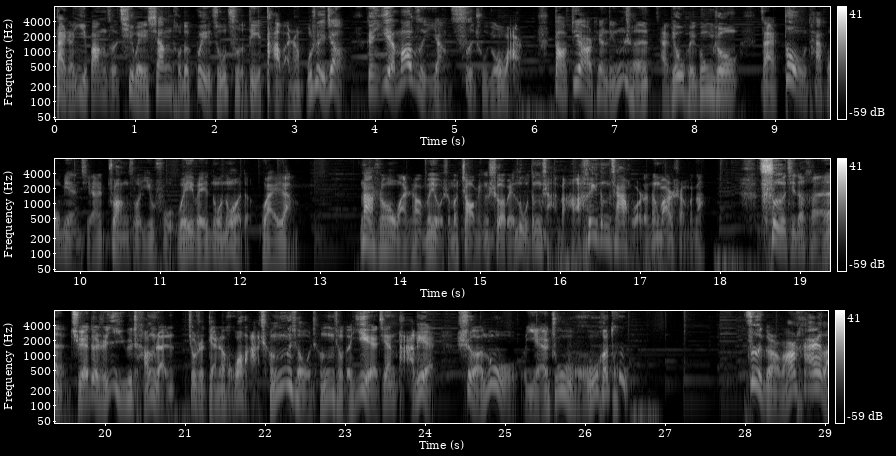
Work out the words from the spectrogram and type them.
带着一帮子气味相投的贵族子弟，大晚上不睡觉。跟夜猫子一样四处游玩，到第二天凌晨才溜回宫中，在窦太后面前装作一副唯唯诺诺的乖样。那时候晚上没有什么照明设备、路灯啥的哈，黑灯瞎火的能玩什么呢？刺激的很，绝对是异于常人。就是点着火把，成宿成宿的夜间打猎，射鹿、野猪、狐和兔，自个儿玩嗨了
